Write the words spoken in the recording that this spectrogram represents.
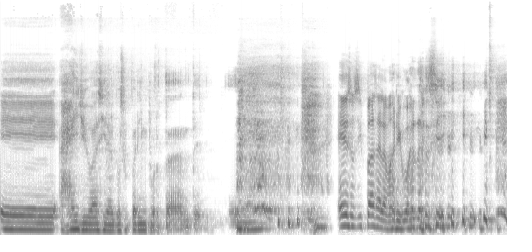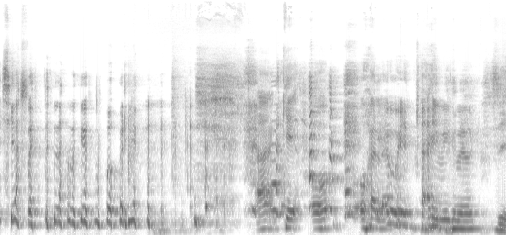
Eh, ay, yo iba a decir algo súper importante. Eso sí pasa, la marihuana sí. sí afecta la memoria. Ah, que o- ojalá. Buen timing, weón. Sí.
